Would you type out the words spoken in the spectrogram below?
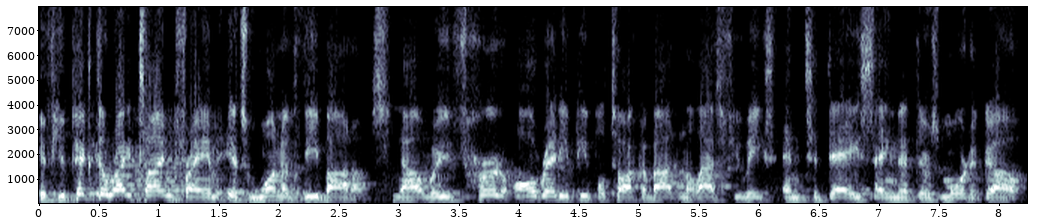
If you pick the right time frame, it's one of the bottoms. Now, we've heard already people talk about in the last few weeks and today saying that there's more to go.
